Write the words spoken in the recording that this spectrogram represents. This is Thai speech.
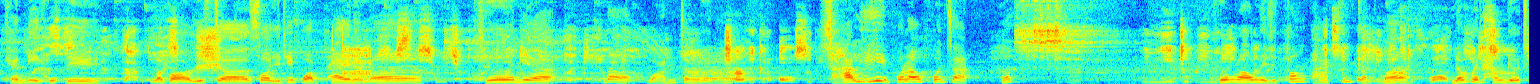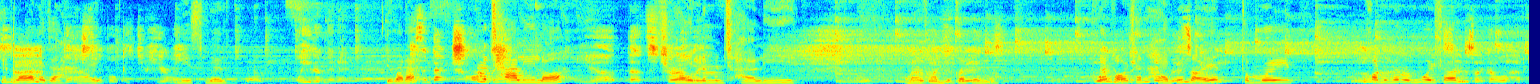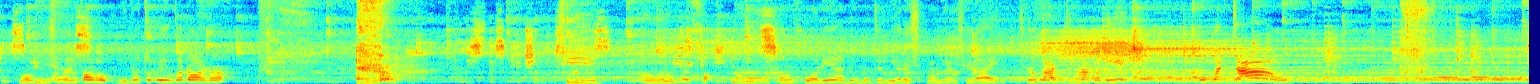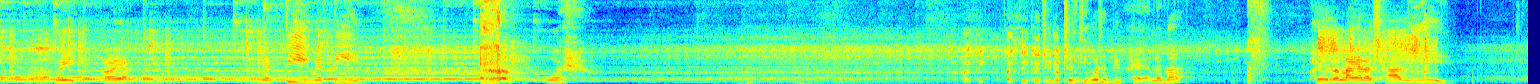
แคนดี้คุกเดย์ And that แล้วก็ลิจะซ่อนอยู่ที่ปลอดภัยหน่อยนะ so sweet, your เธ boy อ boy เนี่ย didn't like you. น่าหวานจังเลยนะ Charlie could also be ชาลีพวกเราควรจะฮะ We need to reunite พวกเรา with เนี่ยจะ everyone. ต้องพา It's ท่าน the กลับ only มา way to give Rod แล้วเป็น what he ทางเดียวที่ deserves. ล้อเนี่ยจะ You better หาย stay focused, you hear me? this way Wait a minute. เดี๋ยวก่อนนะ Isn't that มัน Charlie? ชาลีเหรอ Yeah, that's ใช่ Charlie. แล้วมันชาลี บางคนเดี๋ยวก็เป็นเพื่อนขอฉันหายไปไหนทำไมคนนึงไม่มาช่วยฉันบางทีฉันต้องหลบ myself. หนีด้วยตัวเองก็ได้นะที่เอ่อห้องครัวนี้ดูเหมือนจะมีอะไรบางอย่างใช้ได้ฉันต้องการกินมากกว่านี้ โอ้พระเจ้า เฮ้ย อะไรอะเมตตี้เมตตี้ โอ้ย think I think I need a ฉันคิด plan. ว่าฉันมีแผนแล้วนะ แผนอะไรล่ะชาลี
